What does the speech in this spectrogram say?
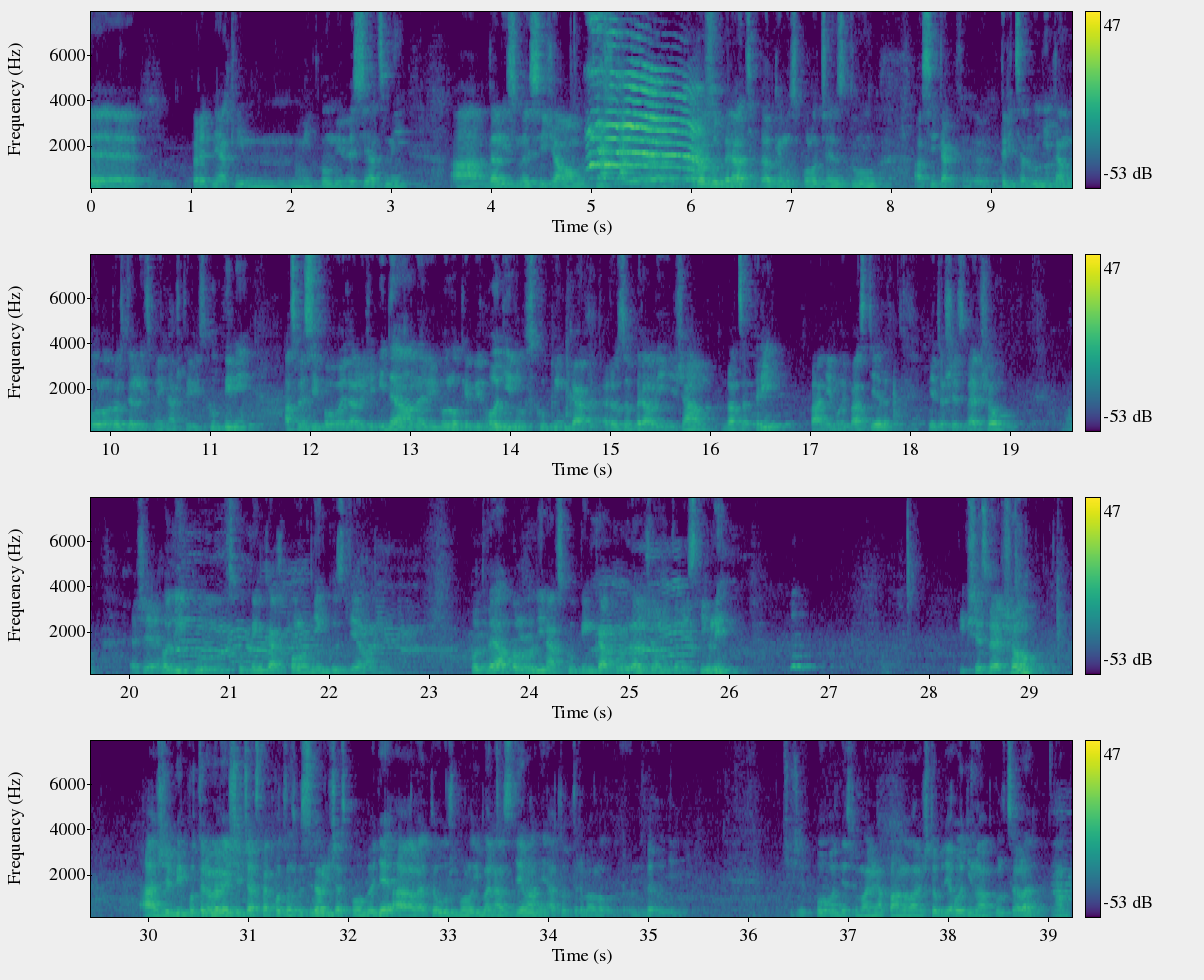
pred nejakými dvomi mesiacmi a dali sme si žalom e, rozoberať veľkému spoločenstvu, asi tak 30 e, ľudí tam bolo, rozdelili sme ich na 4 skupiny a sme si povedali, že ideálne by bolo, keby hodinu v skupinkách rozobrali žalm 23, Pán je môj pastier, je to 6 veršov, no, že hodinku v skupinkách, pol hodinku zdieľanie. Po 2,5 hodina v skupinkách povedali, že oni to nestihli, tých 6 veršov a že by potrebovali ešte čas. Tak potom sme si dali čas po obede, ale to už bolo iba na vzdelanie a to trvalo 2 hodiny. Čiže pôvodne sme mali naplánované, že to bude hodinu a pol celé. No.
